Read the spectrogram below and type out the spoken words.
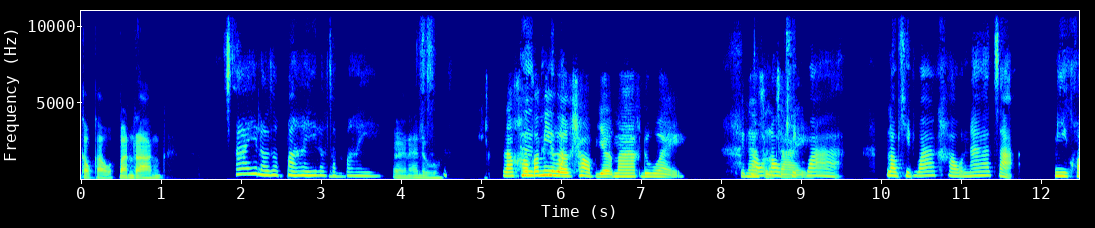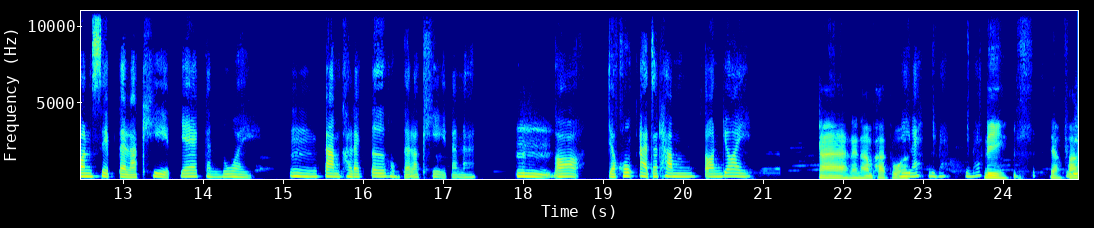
เก่าๆ บ้านร้าง ใช่เราจะไปเราจะไป เออ น่าดู แล้วเขาคือก็มีคือเราเวิร์กช็อปเยอะมากด้วย ที่น่าเราสนเราใจ คิดว่า เราคิดว่าเขาน่าจะมีคอนเซปต์แต่ละเขตแยกกันด้วย อืม ตามคาแรคเตอร์ของแต่ละเขตนะนะอืม ก็ เดี๋ยวคงอาจจะทำตอนย่อย อ่าในน้ำพาทัวร์ดีไหมดีไหมดีไหมดีอยากฟังดี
